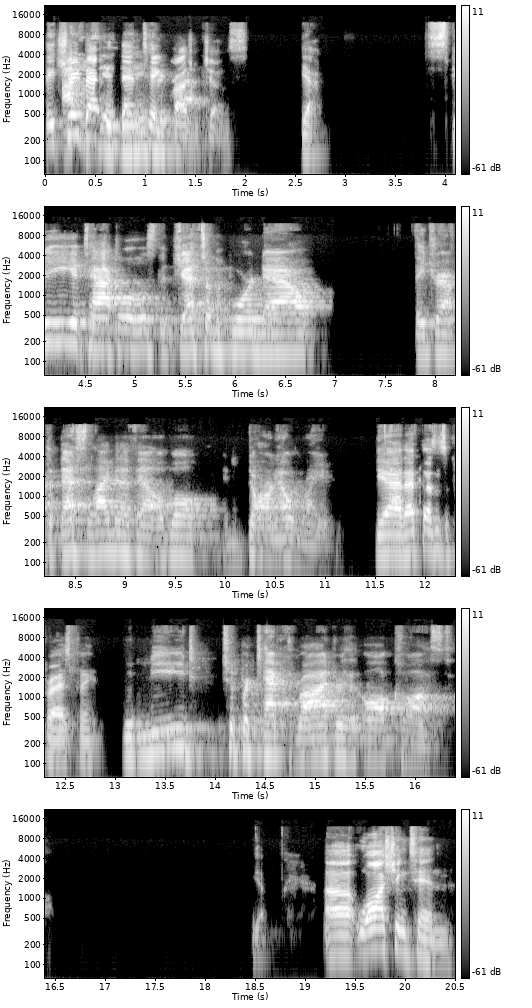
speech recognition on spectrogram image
They trade back and then take Broderick Jones. Yeah. Speed of tackles, the Jets on the board now. They draft the best lineman available and Darnell Wright. Yeah, that doesn't surprise me. You need to protect Rodgers at all costs. Uh, Washington.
